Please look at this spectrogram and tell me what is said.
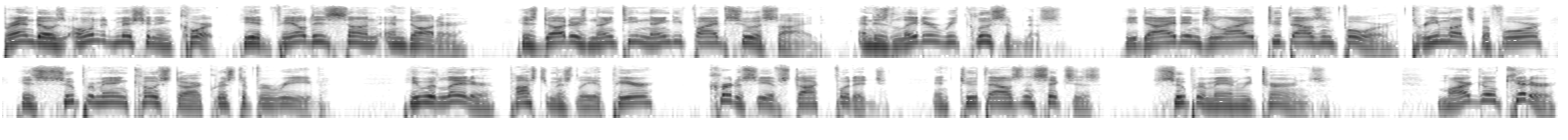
Brando's own admission in court he had failed his son and daughter, his daughter's 1995 suicide, and his later reclusiveness. He died in July 2004, three months before his Superman co star Christopher Reeve. He would later posthumously appear, courtesy of stock footage, in 2006's Superman Returns. Margot Kidder,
